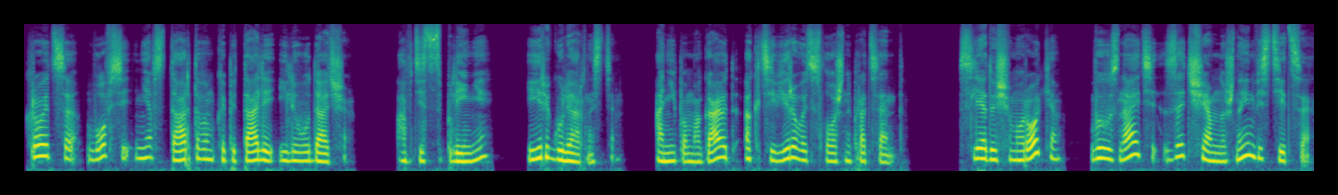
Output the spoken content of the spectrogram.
кроется вовсе не в стартовом капитале или удаче, а в дисциплине и регулярности. Они помогают активировать сложный процент. В следующем уроке вы узнаете, зачем нужны инвестиции,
